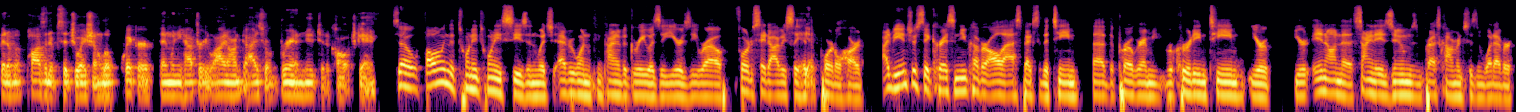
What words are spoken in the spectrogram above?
bit of a positive situation a little quicker than when you have to rely on guys who are brand new to the college game. So, following the 2020 season, which everyone can kind of agree was a year zero, Florida State obviously hit yeah. the portal hard. I'd be interested, Chris, and you cover all aspects of the team, uh, the program, recruiting team, you're you're in on the signing day Zooms and press conferences and whatever.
